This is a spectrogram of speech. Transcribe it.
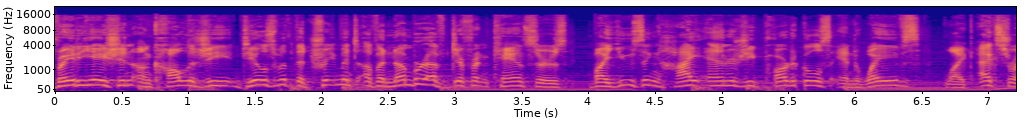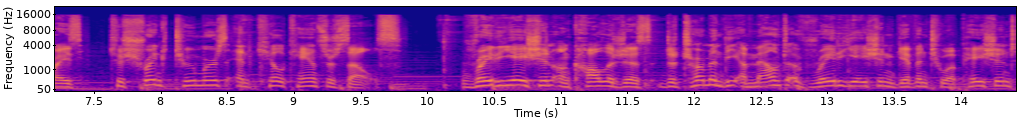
Radiation oncology deals with the treatment of a number of different cancers by using high-energy particles and waves, like X-rays, to shrink tumors and kill cancer cells. Radiation oncologists determine the amount of radiation given to a patient,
